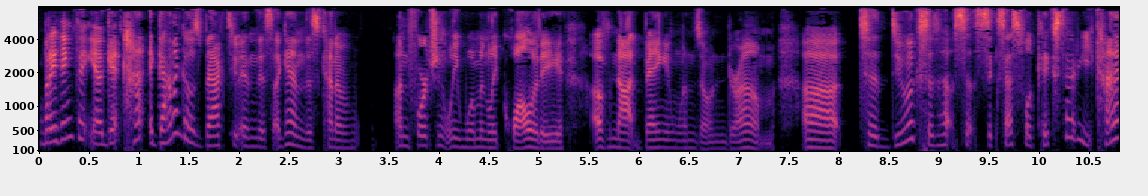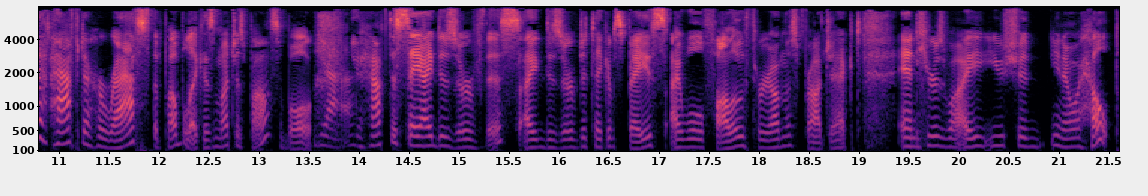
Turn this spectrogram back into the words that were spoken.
but I think that yeah, it kind of goes back to in this again this kind of unfortunately womanly quality of not banging one's own drum. Uh, to do a su- successful Kickstarter, you kind of have to harass the public as much as possible. Yeah. You have to say, I deserve this. I deserve to take up space. I will follow through on this project. And here's why you should, you know, help,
